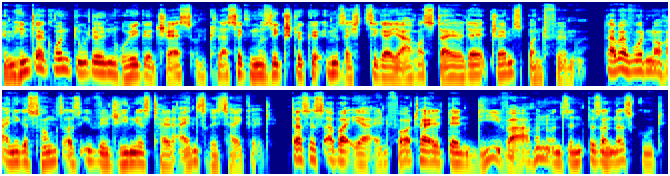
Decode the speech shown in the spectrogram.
Im Hintergrund dudeln ruhige Jazz- und Klassikmusikstücke im 60er-Jahre-Style der James-Bond-Filme. Dabei wurden auch einige Songs aus Evil Genius Teil 1 recycelt. Das ist aber eher ein Vorteil, denn die waren und sind besonders gut.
